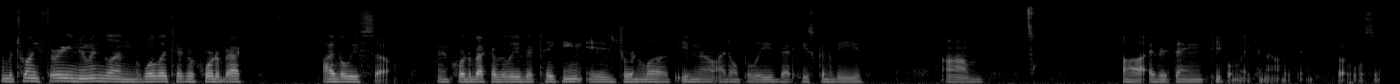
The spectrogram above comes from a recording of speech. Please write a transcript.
Number 23, New England. Will they take a quarterback? I believe so. And a quarterback I believe they're taking is Jordan Love, even though I don't believe that he's going to be um, uh, everything people make him out to be. But we'll see.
